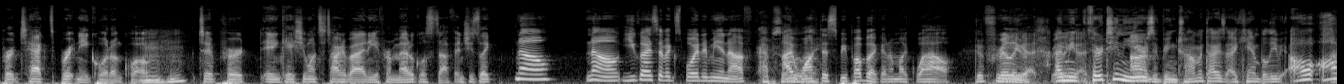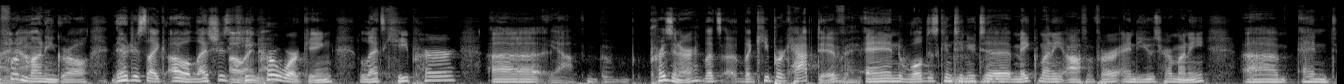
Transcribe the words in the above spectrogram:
protect Britney, quote unquote, Mm-hmm. to per, in case she wants to talk about any of her medical stuff." And she's like, "No, no, you guys have exploited me enough. I want this to be public." And I'm like, "Wow, Good for really you. Good, I mean, good. 13 years Um, of being traumatized. I can't believe it. All, all for money, girl. They're just like, oh, let's just Oh, keep her working. Let's keep her uh, Yeah. prisoner. Let's uh, like keep her captive, Right. and we'll just continue to Mm-hmm. make money off of her and use her money. Um, and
